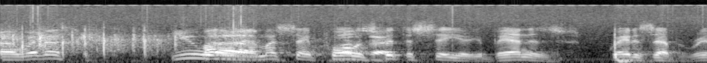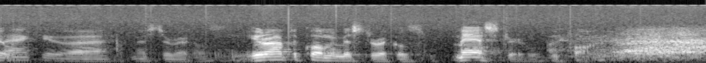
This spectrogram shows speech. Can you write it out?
Uh, with us. You, By the uh, I must say, Paul, what's it's good to see you. Your band is great as ever, really. Thank you, uh, Mr. Rickles. You don't have to call me Mr. Rickles. Master will be fine.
